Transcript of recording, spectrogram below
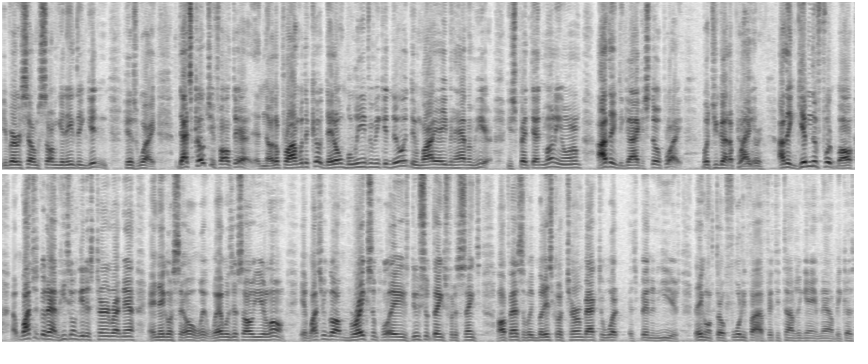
You very seldom saw him get anything getting his way. That's coaching fault there. Another problem with the coach. They don't believe him he can do it, then why even have him here? You spent that money on him. I think the guy can still play but you got to play I him. I think give him the football. Uh, watch what's going to happen. He's going to get his turn right now, and they're going to say, "Oh, wait, where was this all year long?" If watch him go out, break some plays, do some things for the Saints offensively, but it's going to turn back to what it's been in years. They're going to throw 45, 50 times a game now because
